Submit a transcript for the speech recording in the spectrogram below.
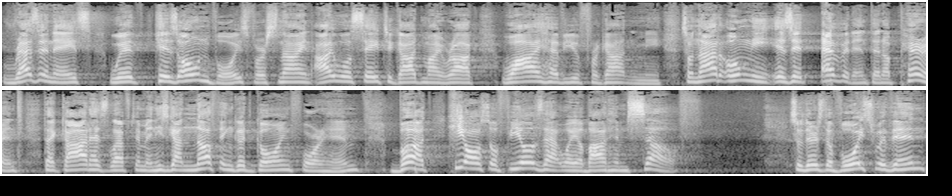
resonates with his own voice. Verse 9, I will say to God, my rock, why have you forgotten me? So not only is it evident and apparent that God has left him and he's got nothing good going for him, but he also feels that way about himself. So there's the voice within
